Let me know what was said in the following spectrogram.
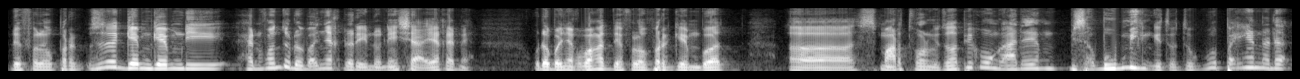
developer. Maksudnya game-game di handphone tuh udah banyak dari Indonesia ya kan ya. Udah banyak banget developer game buat eh, smartphone gitu. Tapi kok nggak ada yang bisa booming gitu tuh. Gue pengen ada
